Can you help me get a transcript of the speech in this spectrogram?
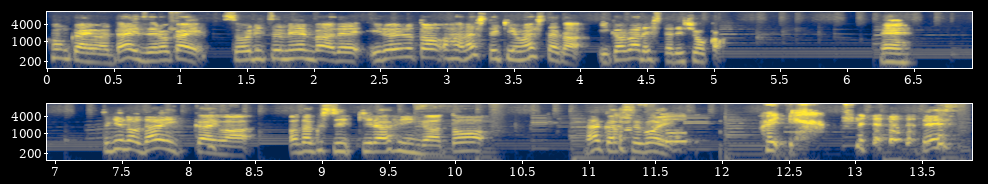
今回は第0回創立メンバーでいろいろと話してきましたが、いかがでしたでしょうか？ね。次の第1回は、私、キラーフィンガーと、なんかすごいはい。です。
